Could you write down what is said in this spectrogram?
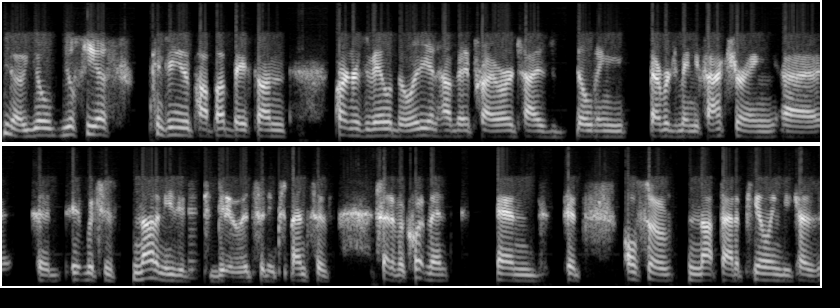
you know, you'll you'll see us continue to pop up based on partners' availability and how they prioritize building beverage manufacturing, uh, it, which is not an easy to do. It's an expensive set of equipment, and it's also not that appealing because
